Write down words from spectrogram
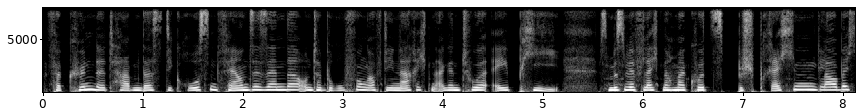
Verkündet haben das die großen Fernsehsender unter Berufung auf die Nachrichtenagentur AP. Das müssen wir vielleicht noch mal kurz besprechen, glaube ich.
